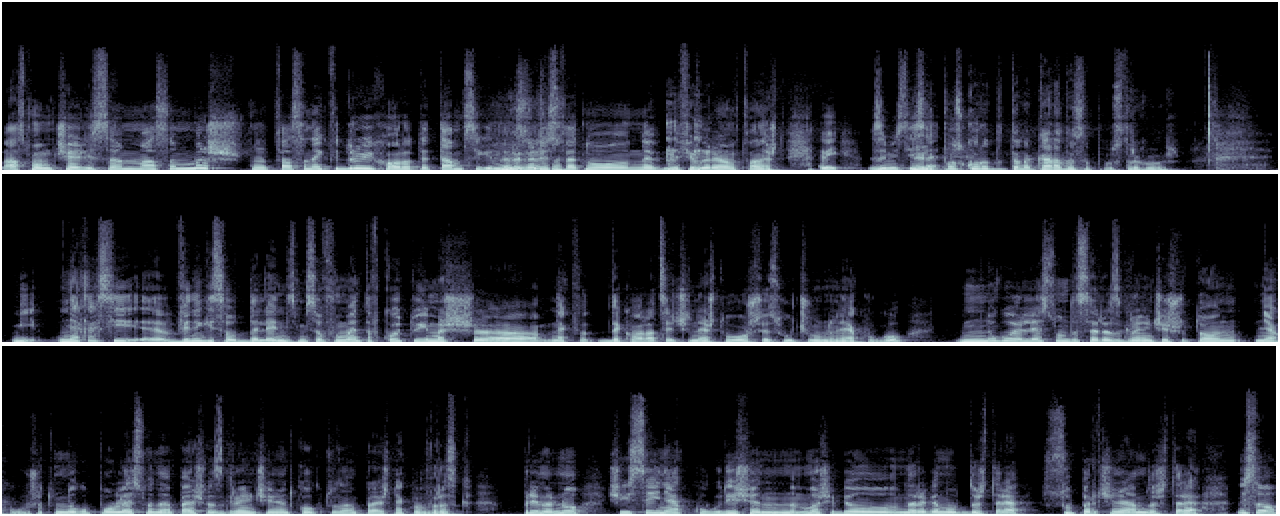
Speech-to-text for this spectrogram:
аз момче ли съм, аз съм мъж. Това са някакви други хора. Те там си ги наръгали, съответно не, не фигурирам в това нещо. Еми, замисли не се. Не по-скоро да те накара да се страхуваш? Ми, някак си е, винаги са отделени. В смисъл, в момента, в който имаш а, някаква декларация, че нещо лошо се е случило на някого, много е лесно да се разграничиш от това някого, защото много по-лесно е да направиш разграничение, отколкото да направиш някаква връзка. Примерно, 60 и няколко годишен мъж е бил наръган от дъщеря. Супер, че нямам дъщеря. Мисля,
